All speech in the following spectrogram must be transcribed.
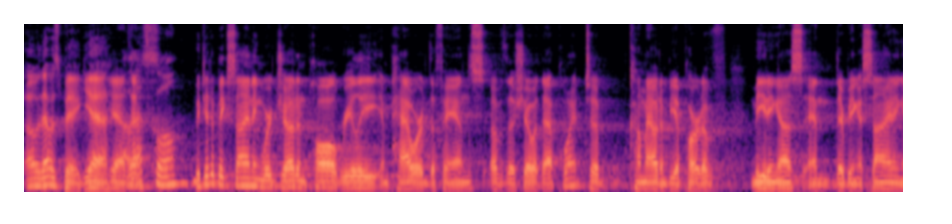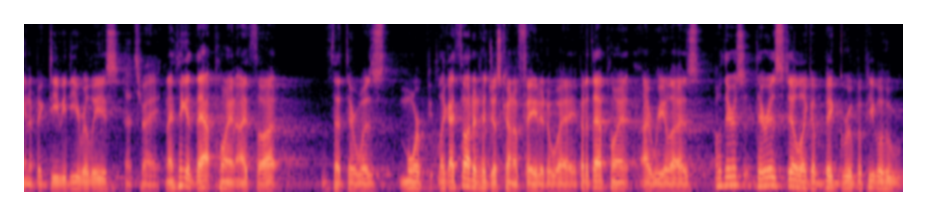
Oh, that was big. Yeah. Yeah, Oh, that's cool. We did a big signing where Judd and Paul really empowered the fans of the show at that point to come out and be a part of meeting us, and there being a signing and a big DVD release. That's right. And I think at that point I thought that there was more, like I thought it had just kind of faded away, but at that point I realized, oh, there's there is still like a big group of people who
